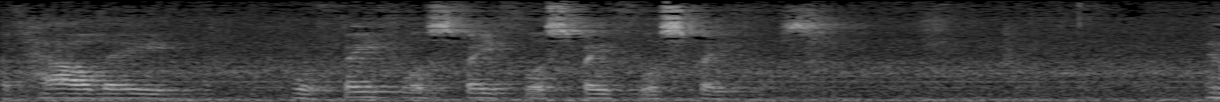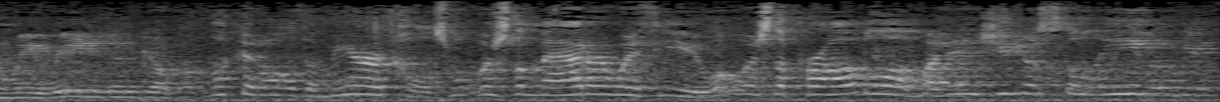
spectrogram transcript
of how they were faithless, faithless, faithless, faithless. And we read it and go, but look at all the miracles. What was the matter with you? What was the problem? Why didn't you just believe and get...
